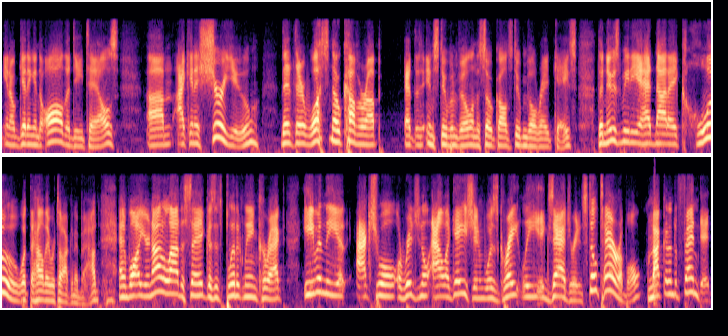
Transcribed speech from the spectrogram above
you know getting into all the details, um, I can assure you that there was no cover-up at the in Steubenville in the so-called Steubenville rape case. The news media had not a clue what the hell they were talking about. And while you're not allowed to say it because it's politically incorrect, even the uh, actual original allegation was greatly exaggerated. Still terrible. I'm not going to defend it.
